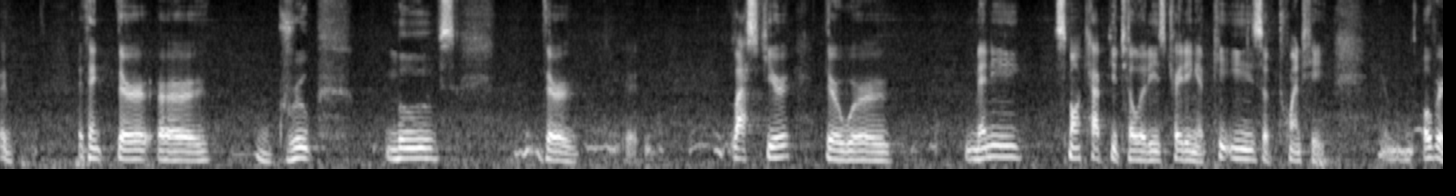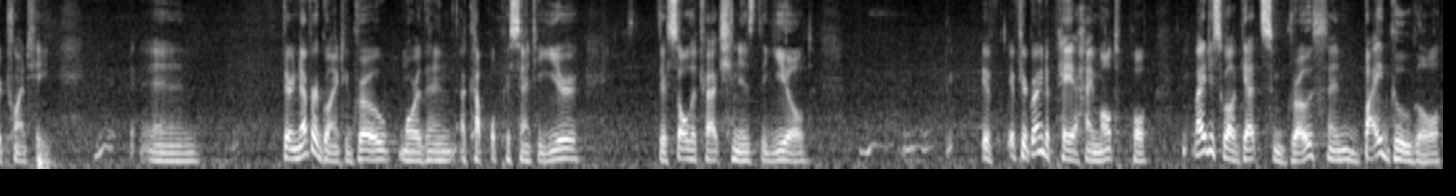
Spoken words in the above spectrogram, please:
I, I think there are group moves. There, last year, there were many small cap utilities trading at PEs of 20, over 20. And they're never going to grow more than a couple percent a year. Their sole attraction is the yield. If, if you're going to pay a high multiple, you might as well get some growth and buy Google.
